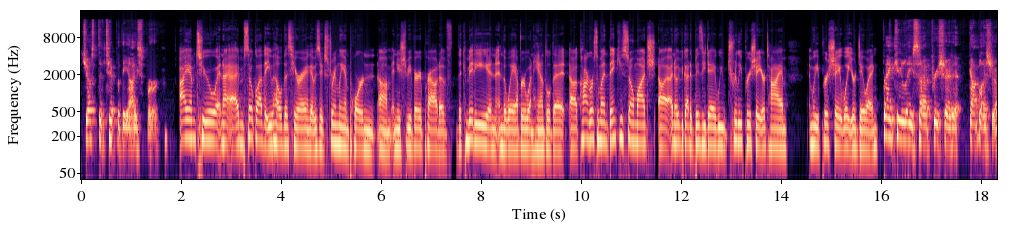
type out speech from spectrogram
just the tip of the iceberg. I am too, and I, am so glad that you held this hearing. It was extremely important, um, and you should be very proud of the committee and, and the way everyone handled it. Uh, Congresswoman, thank you so much. Uh, I know you've got a busy day. We truly appreciate your time, and we appreciate what you're doing. Thank you, Lisa. I appreciate it. God bless you.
